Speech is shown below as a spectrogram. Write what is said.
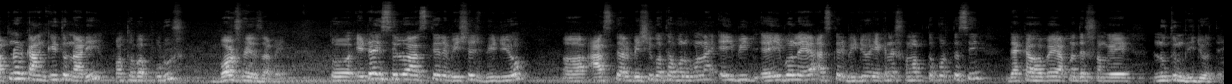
আপনার কাঙ্ক্ষিত নারী অথবা পুরুষ বশ হয়ে যাবে। তো এটাই ছিল আজকের বিশেষ ভিডিও। আজকে আর বেশি কথা বলব না। এই এই বলে আজকের ভিডিও এখানে সমাপ্ত করতেছি। দেখা হবে আপনাদের সঙ্গে নতুন ভিডিওতে।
